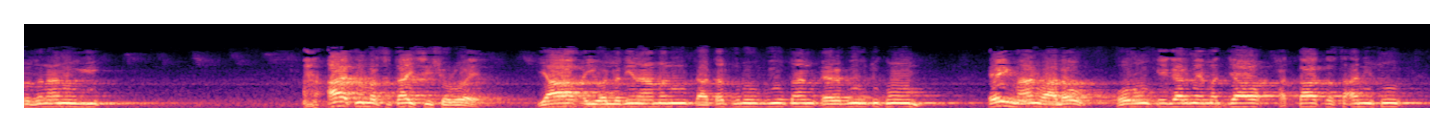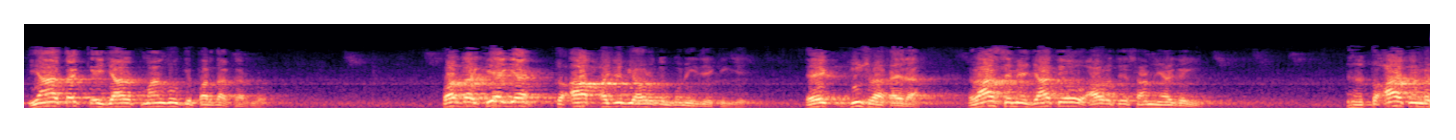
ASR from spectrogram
تو زنان ہوگی۔ آیت نمبر ستائیس سے شروع ہے۔ یا ایو الذین آمنوا لا تدخلوا بیوتا غیر اے ایمان والو، اوروں کے گھر میں مت جاؤ، حتی تستانسوا یہاں تک کہ اجازت مانگو کہ پردہ کر لو۔ پردہ کیا گیا تو آپ اجنبی عورتوں کو نہیں دیکھیں گے۔ ایک دوسرا قاعدہ، راستے میں جاتے ہو، عورتیں سامنے آ گئی تو آیت نمبر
